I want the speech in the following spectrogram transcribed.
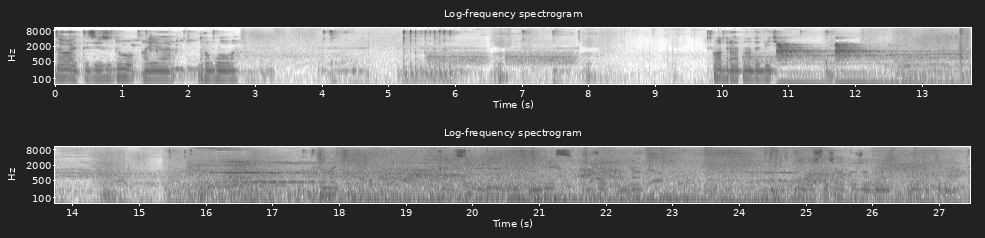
Давай ты звезду, а я другого. Квадрат надо бить. Давайте. Кольцо, да, лес, кружок, квадрат. Не, лучше сначала кружок, давай. Кружок откидывай.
